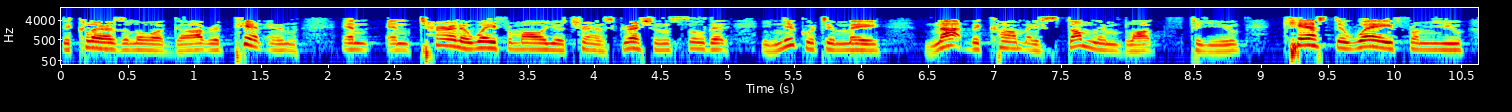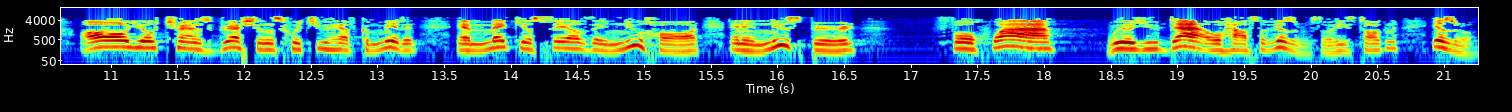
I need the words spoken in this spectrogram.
declares the Lord God. Repent and, and, and turn away from all your transgressions, so that iniquity may not become a stumbling block to you. Cast away from you all your transgressions which you have committed, and make yourselves a new heart and a new spirit. For why will you die, O house of Israel? So he's talking to Israel.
